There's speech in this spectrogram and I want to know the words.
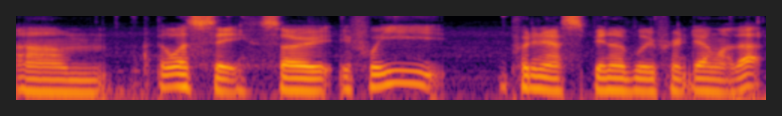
Um, but let's see. So if we put in our spinner blueprint down like that,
